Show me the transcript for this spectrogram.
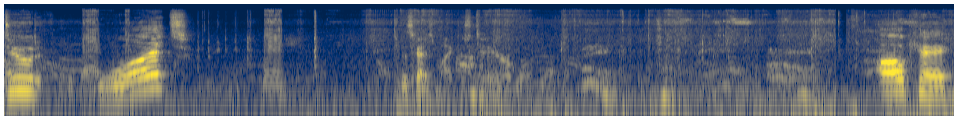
Dude, what? This guy's mic is terrible. Okay.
